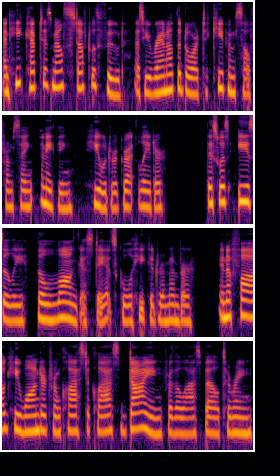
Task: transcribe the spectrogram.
and he kept his mouth stuffed with food as he ran out the door to keep himself from saying anything he would regret later. This was easily the longest day at school he could remember. In a fog, he wandered from class to class, dying for the last bell to ring.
